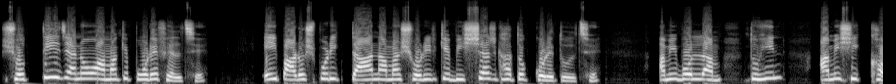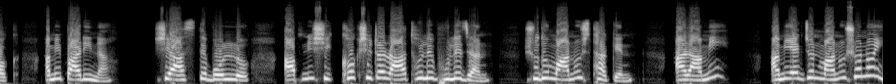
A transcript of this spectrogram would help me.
সত্যিই যেন ও আমাকে পড়ে ফেলছে। এই পারস্পরিক টান আমার শরীরকে বিশ্বাসঘাতক করে তুলছে। আমি বললাম, তুহিন, আমি শিক্ষক, আমি পারি না। সে আসতে বলল, আপনি শিক্ষক, সেটা রাত হলে ভুলে যান। শুধু মানুষ থাকেন। আর আমি? আমি একজন মানুষও নই?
